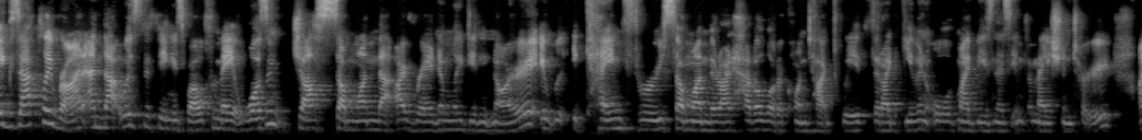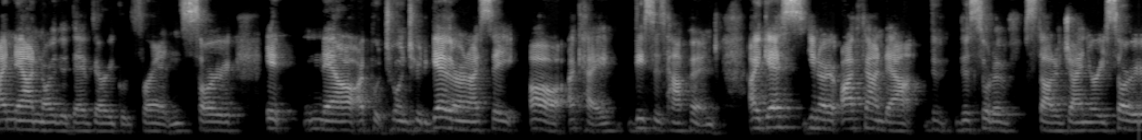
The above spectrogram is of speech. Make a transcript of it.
Exactly right. And that was the thing as well for me. It wasn't just someone that I randomly didn't know. It, it came through someone that I'd had a lot of contact with, that I'd given all of my business information to. I now know that they're very good friends. So it now I put two and two together and I see, oh, okay, this has happened. I guess, you know, I found out the, the sort of start of January. So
